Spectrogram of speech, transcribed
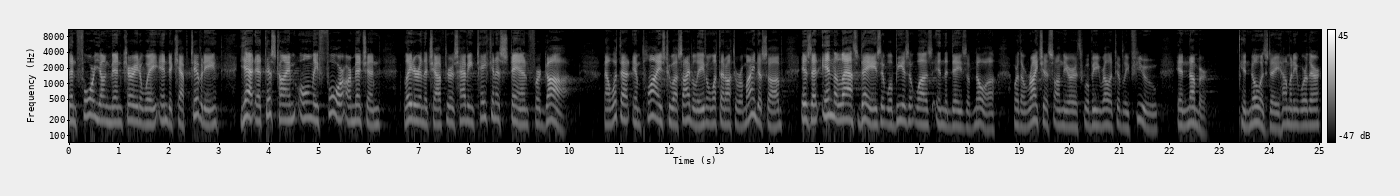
than four young men carried away into captivity. Yet at this time, only four are mentioned later in the chapter as having taken a stand for God. Now, what that implies to us, I believe, and what that ought to remind us of, is that in the last days it will be as it was in the days of Noah, where the righteous on the earth will be relatively few in number. In Noah's day, how many were there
